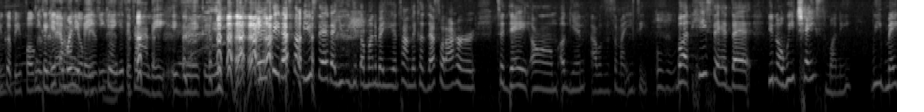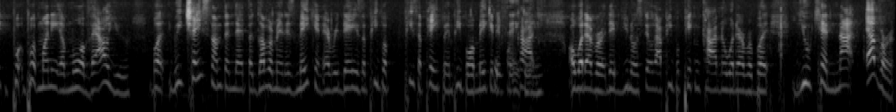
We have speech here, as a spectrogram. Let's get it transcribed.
you could be focused. You could get that the money on back. business. You can't get the time back. Exactly. and see, that's something you said that you can get the money back, you get time because that's what I heard today. Um, again, I was listening to my ET, Mm-hmm. but he said that you know we chase money, we make put put money of more value, but we chase something that the government is making every day is a piece of piece of paper, and people are making it from Exactly. cotton or whatever. They you know still got people picking cotton or whatever, but you cannot ever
